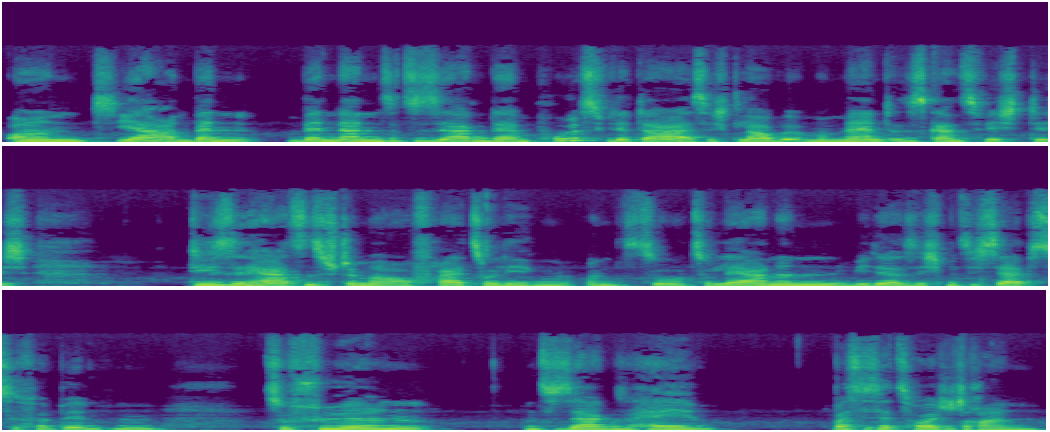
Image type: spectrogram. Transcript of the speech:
Und ja, und wenn, wenn dann sozusagen der Impuls wieder da ist, ich glaube, im Moment ist es ganz wichtig, diese Herzensstimme auch freizulegen und so zu lernen, wieder sich mit sich selbst zu verbinden, zu fühlen und zu sagen, so, hey, was ist jetzt heute dran?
